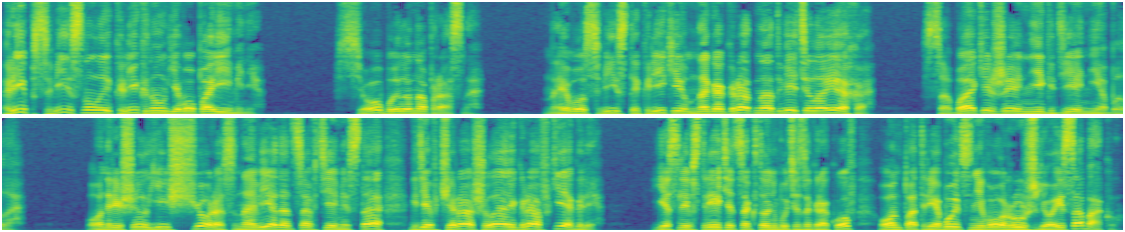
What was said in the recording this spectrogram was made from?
Рип свистнул и кликнул его по имени. Все было напрасно. На его свист и крики многократно ответило эхо. Собаки же нигде не было. — он решил еще раз наведаться в те места, где вчера шла игра в кегли. Если встретится кто-нибудь из игроков, он потребует с него ружье и собаку.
